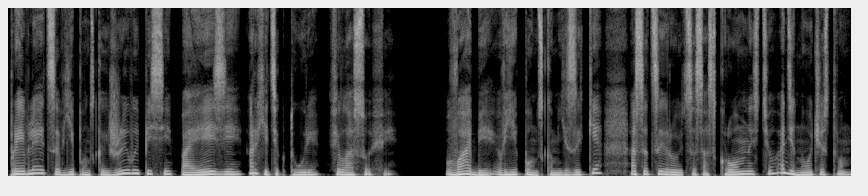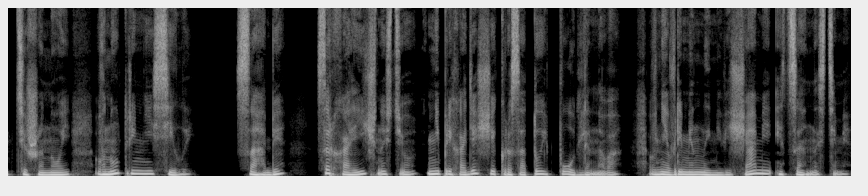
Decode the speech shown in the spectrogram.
проявляется в японской живописи, поэзии, архитектуре, философии. Ваби в японском языке ассоциируется со скромностью, одиночеством, тишиной, внутренней силой. Саби — с архаичностью, неприходящей красотой подлинного, вневременными вещами и ценностями.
